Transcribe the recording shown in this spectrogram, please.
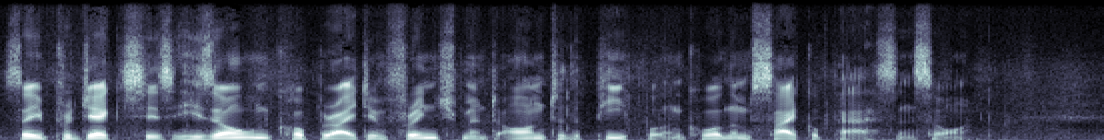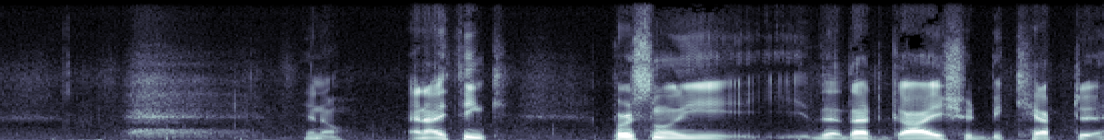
So he projects his, his own copyright infringement onto the people and call them psychopaths and so on. You know, and I think personally that that guy should be kept uh,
